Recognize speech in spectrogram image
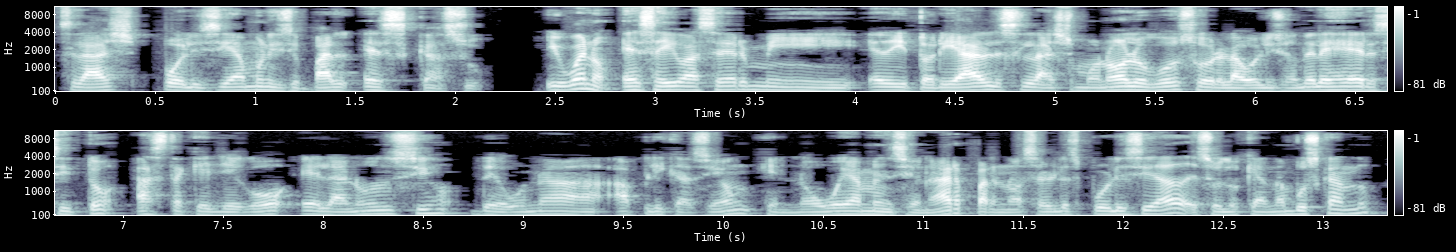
slash policía municipal Escazú. Y bueno, ese iba a ser mi editorial slash monólogo sobre la abolición del ejército hasta que llegó el anuncio de una aplicación que no voy a mencionar para no hacerles publicidad, eso es lo que andan buscando.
